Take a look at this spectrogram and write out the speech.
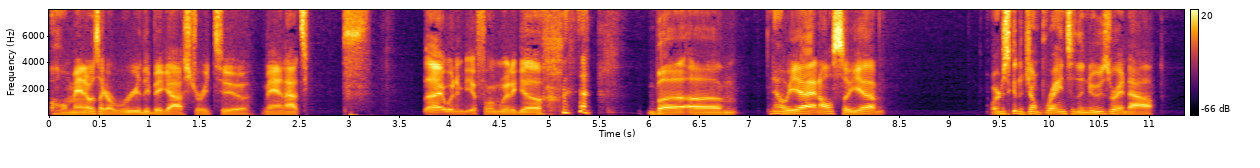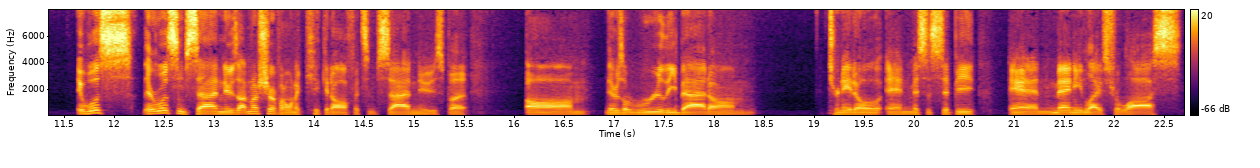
oh man, it was like a really big asteroid too. Man, that's pff, that wouldn't be a fun way to go. but um, no, yeah, and also yeah, we're just gonna jump right into the news right now. It was there was some sad news. I'm not sure if I want to kick it off with some sad news, but um, there's a really bad um tornado in Mississippi, and many lives were lost.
